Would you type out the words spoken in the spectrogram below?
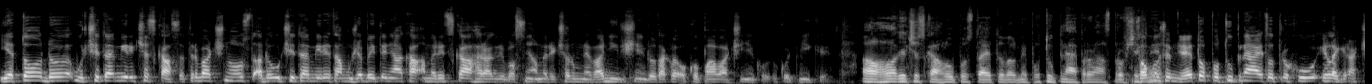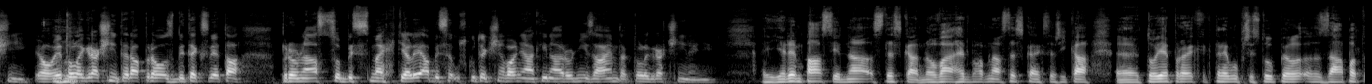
je to do určité míry česká setrvačnost a do určité míry tam může být i nějaká americká hra, kdy vlastně američanům nevadí, když někdo takhle okopává Číně kotníky. A hlavně česká hloupost a je to velmi potupné pro nás, pro všechny. Samozřejmě, je to potupné a je to trochu i legrační. Jo, je to mhm. legrační teda pro zbytek světa, pro nás, co bychom chtěli, aby se uskutečňoval nějaký národní zájem, tak to legrační není. Jeden pás, jedna stezka, nová hedvábná stezka, jak se říká, eh, to je projekt, k kterému přistoupil Západ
